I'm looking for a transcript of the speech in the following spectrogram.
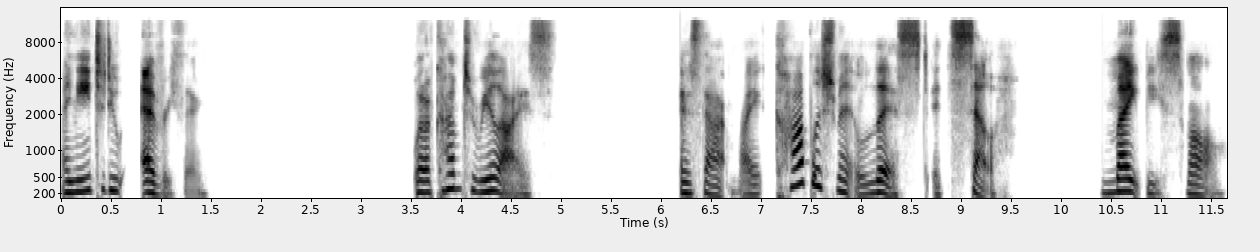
I need to do everything. What I've come to realize is that my accomplishment list itself might be small.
